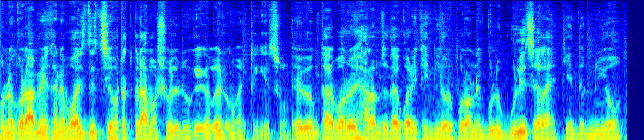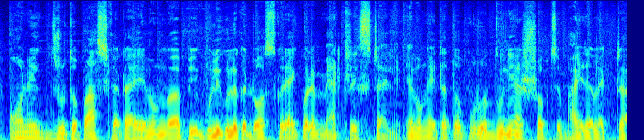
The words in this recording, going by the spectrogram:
মনে করো আমি এখানে ভয়েস দিচ্ছি, হঠাৎ করে আমার শরীরে ঢুকে গেল এরকম একটা কিছু। এবং তারপর ওই হারামজাদা করে কি নিয়োর উপর অনেকগুলো গুলি চালায়, কিন্তু নিও অনেক দ্রুত পাশ কাটায় এবং গুলিগুলোকে ডস করে একবারে ম্যাট্রিক্স স্টাইলে এবং এটা তো পুরো দুনিয়ার সবচেয়ে ভাইরাল একটা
